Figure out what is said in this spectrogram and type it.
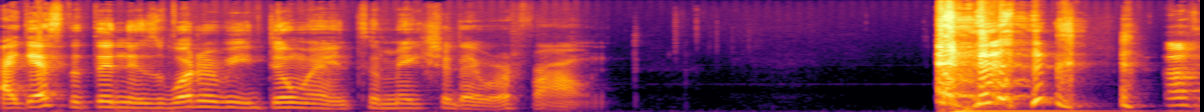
I guess the thing is, what are we doing to make sure that we're found? Uh,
